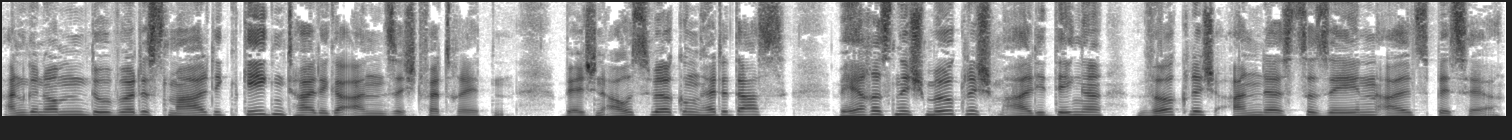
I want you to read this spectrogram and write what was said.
Angenommen, du würdest mal die gegenteilige Ansicht vertreten. Welchen Auswirkungen hätte das? Wäre es nicht möglich, mal die Dinge wirklich anders zu sehen als bisher?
